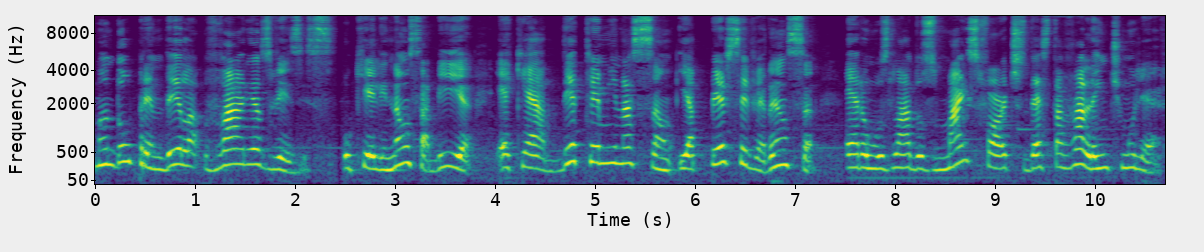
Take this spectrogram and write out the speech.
mandou prendê-la várias vezes. O que ele não sabia é que a determinação e a perseverança eram os lados mais fortes desta valente mulher.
